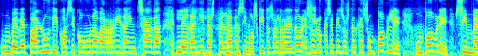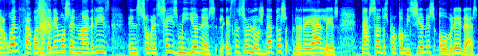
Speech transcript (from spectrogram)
un bebé palúdico así con una barriga hinchada, legañitas pegadas y mosquitos alrededor. ¿Eso es lo que se piensa usted que es un pobre? Un pobre, sin vergüenza, cuando tenemos en Madrid en sobre 6 millones. Estos son los datos reales, tasados por comisiones obreras.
